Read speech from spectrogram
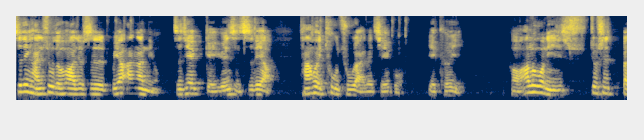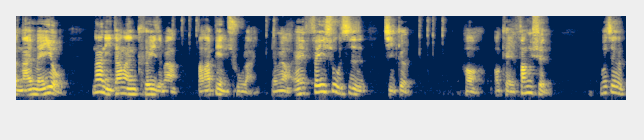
制定函数的话，就是不要按按钮，直接给原始资料，它会吐出来的结果也可以。哦啊，如果你就是本来没有，那你当然可以怎么样把它变出来，有没有？哎，非数字几个？好，OK，方选。不过这个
